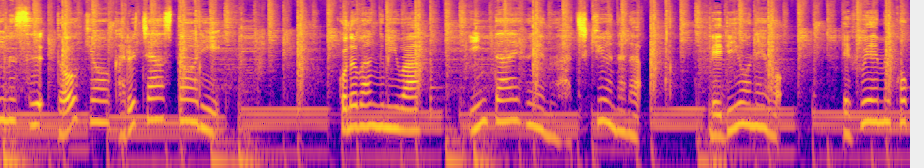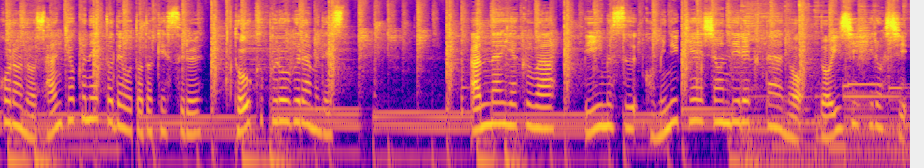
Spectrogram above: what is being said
ームス東京カルチャーストーリー。この番組はインター FM897 レディオネオ FM 心の三極ネットでお届けするトークプログラムです。案内役はビームスコミュニケーションディレクターの土井博志。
